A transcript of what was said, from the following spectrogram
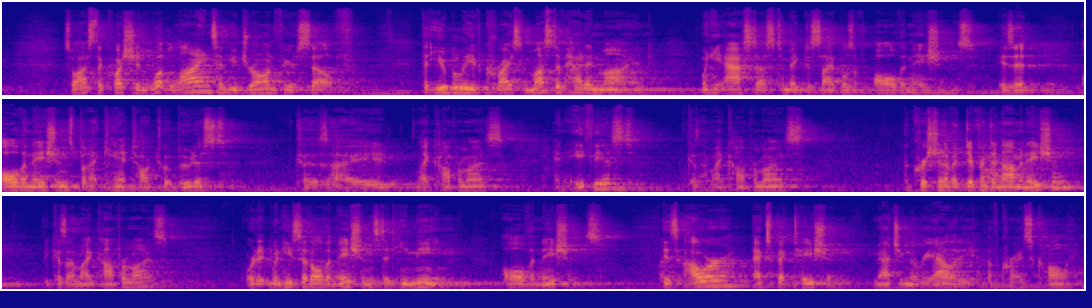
So I'll ask the question what lines have you drawn for yourself that you believe Christ must have had in mind when he asked us to make disciples of all the nations? Is it all the nations, but I can't talk to a Buddhist because I might compromise? An atheist because I might compromise? A Christian of a different denomination because I might compromise? Or did, when he said all the nations, did he mean all the nations? Is our expectation matching the reality of Christ's calling?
